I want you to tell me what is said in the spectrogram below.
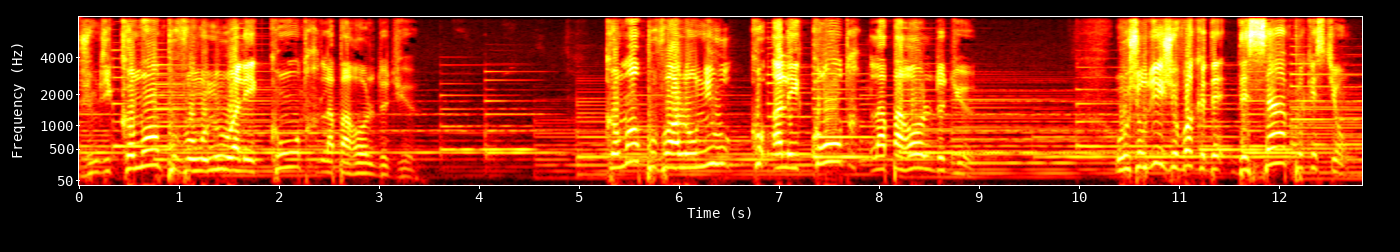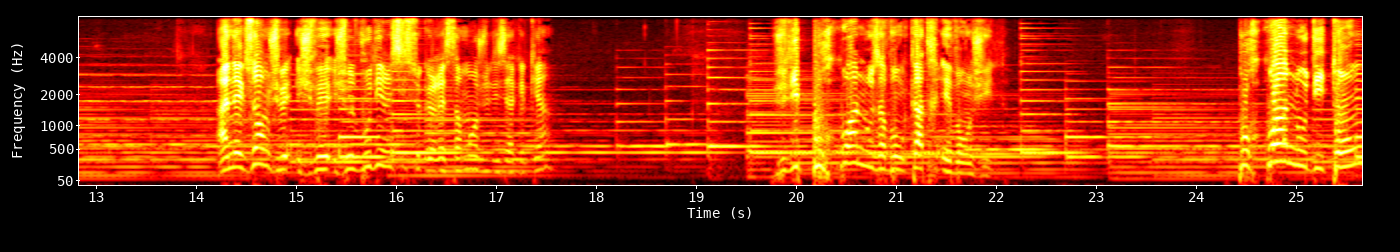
je me dis comment pouvons-nous aller contre la parole de Dieu? Comment pouvons-nous aller contre la parole de Dieu? Aujourd'hui, je vois que des, des simples questions un exemple, je vais, vous dire ici ce que récemment je disais à quelqu'un. Je dis pourquoi nous avons quatre évangiles? Pourquoi nous dit-on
